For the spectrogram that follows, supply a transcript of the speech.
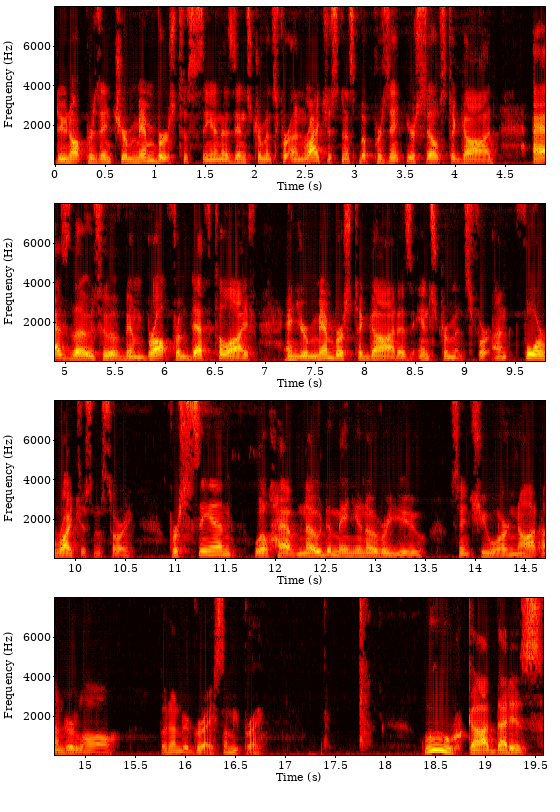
Do not present your members to sin as instruments for unrighteousness, but present yourselves to God as those who have been brought from death to life, and your members to God as instruments for, un- for righteousness. Sorry. For sin will have no dominion over you, since you are not under law, but under grace. Let me pray. Ooh, God, that is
